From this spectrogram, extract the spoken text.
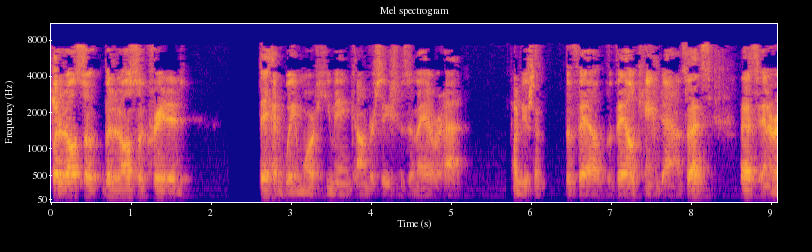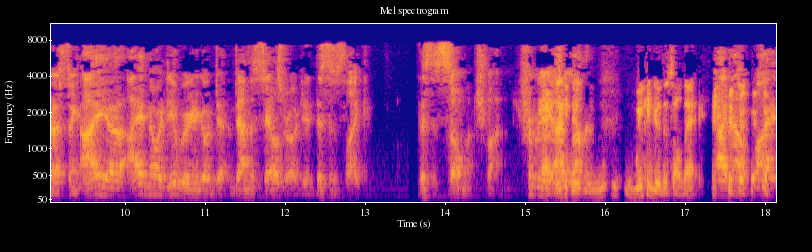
but it also but it also created they had way more humane conversations than they ever had. 100%. The veil the veil came down, so that's that's interesting. I uh, I had no idea we were gonna go d- down the sales road, dude. This is like this is so much fun for me. Yeah, I we, love can it. do, we can do this all day. I know. I,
